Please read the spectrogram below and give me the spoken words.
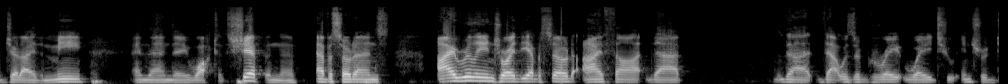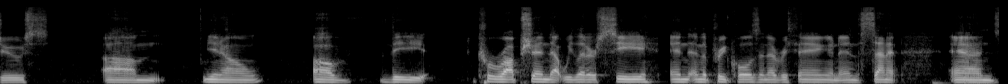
Jedi than me." And then they walk to the ship, and the episode ends. I really enjoyed the episode. I thought that that that was a great way to introduce, um, you know, of the corruption that we later see in, in the prequels and everything and in the Senate. And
